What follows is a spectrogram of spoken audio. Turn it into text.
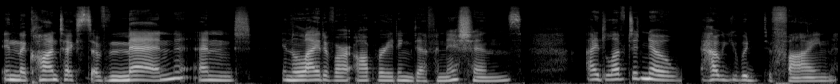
in the context of men and in light of our operating definitions, I'd love to know how you would define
